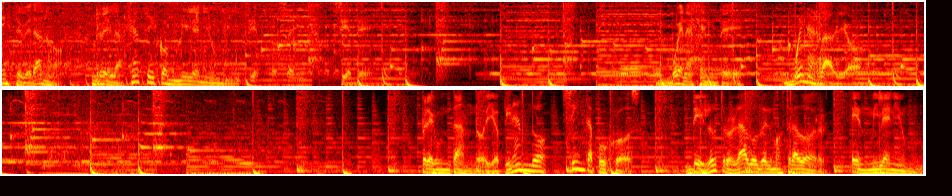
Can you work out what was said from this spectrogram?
este verano, relájate con Millennium 106.7. Buena gente, buena radio. Preguntando y opinando sin tapujos. Del otro lado del mostrador, en Millennium.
